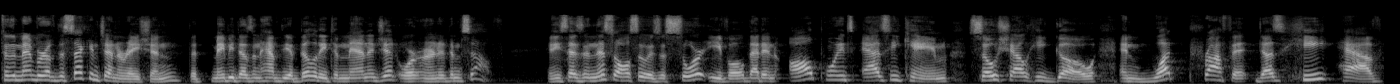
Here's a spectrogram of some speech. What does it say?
to the member of the second generation that maybe doesn't have the ability to manage it or earn it himself. And he says, And this also is a sore evil, that in all points as he came, so shall he go. And what profit does he have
